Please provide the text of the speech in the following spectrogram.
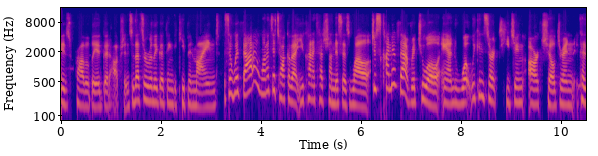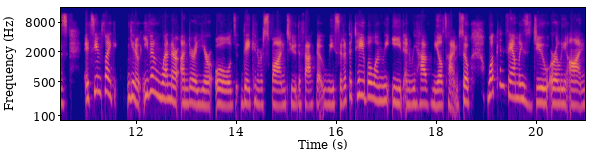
is probably a good option. So that's a really good thing to keep in mind. So with that, I wanted to talk about you kind of touched on this as well. Just kind of that ritual and what we can start teaching our children because it seems like you know, even when they're under a year old, they can respond to the fact that we sit at the table when we eat and we have mealtime. So, what can families do early on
